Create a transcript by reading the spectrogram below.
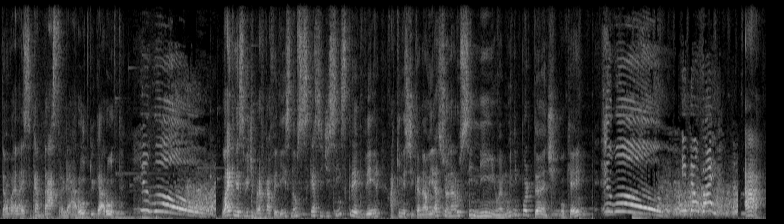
Então vai lá e se cadastra, garoto e garota. Eu vou. Like nesse vídeo para ficar feliz, não se esquece de se inscrever aqui neste canal e acionar o sininho, é muito importante, ok? Eu vou. Então vai. Ah,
